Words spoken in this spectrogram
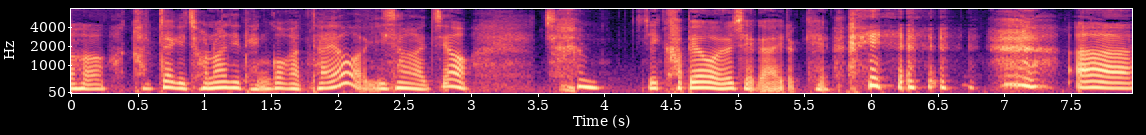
갑자기 전환이 된 것 같아요. 이상하죠? 참 가벼워요 제가 이렇게 아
